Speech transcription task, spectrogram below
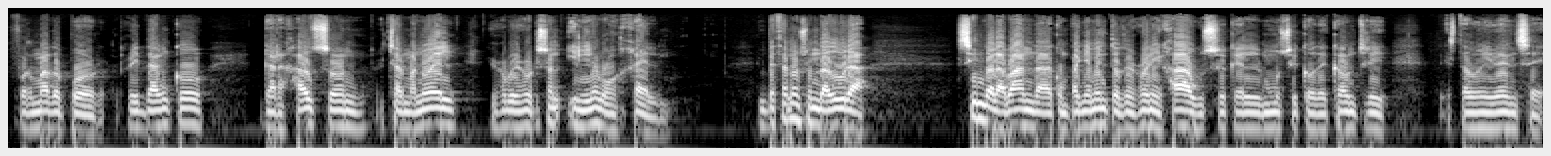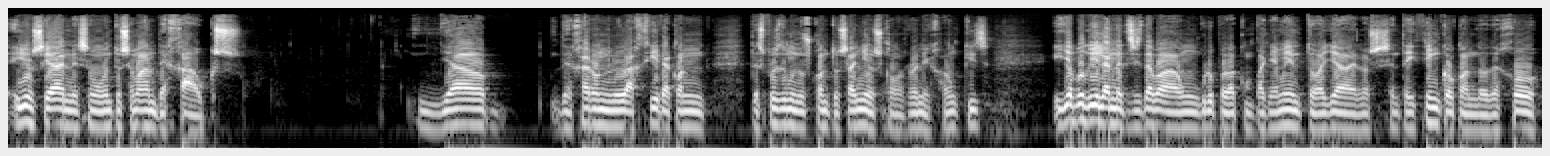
formado por Ray Danko, Gar Hudson, Richard Manuel, Robert Horson y Levon Helm. Empezaron su andadura siendo la banda acompañamiento de Ronnie House, que es el músico de country estadounidense. Ellos ya en ese momento se llaman The Hawks. Ya dejaron la gira con después de unos cuantos años con Ronnie Hawkins y ya Bob necesitaba un grupo de acompañamiento allá en los 65 cuando dejó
